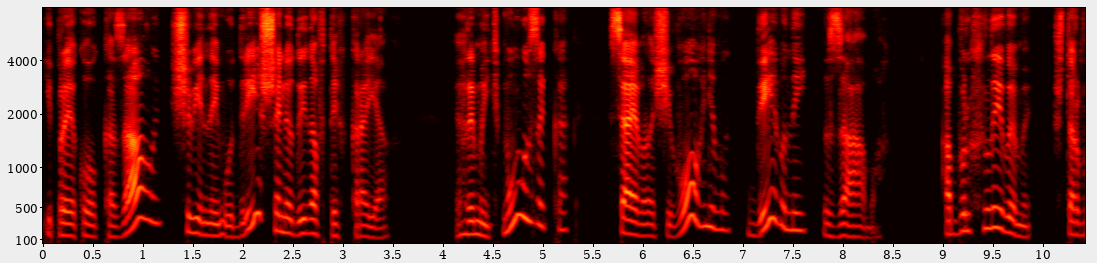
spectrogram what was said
і про якого казали, що він наймудріша людина в тих краях. Гримить музика, сяє вночі вогнями, дивний замах. А бурхливими штормовими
